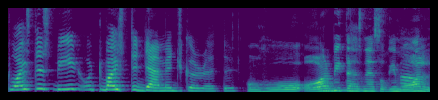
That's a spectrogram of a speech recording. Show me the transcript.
ट्वाइस द स्पीड और ट्वाइस द डैमेज कर रहे थे। ओहो और भी तहस नहस होगी मॉल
